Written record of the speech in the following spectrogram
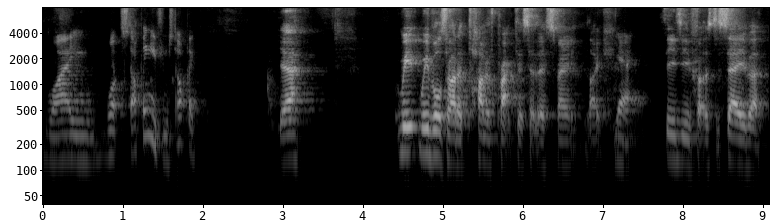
why? What's stopping you from stopping? Yeah, we we've also had a ton of practice at this, mate. Like, yeah, it's easy for us to say, but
